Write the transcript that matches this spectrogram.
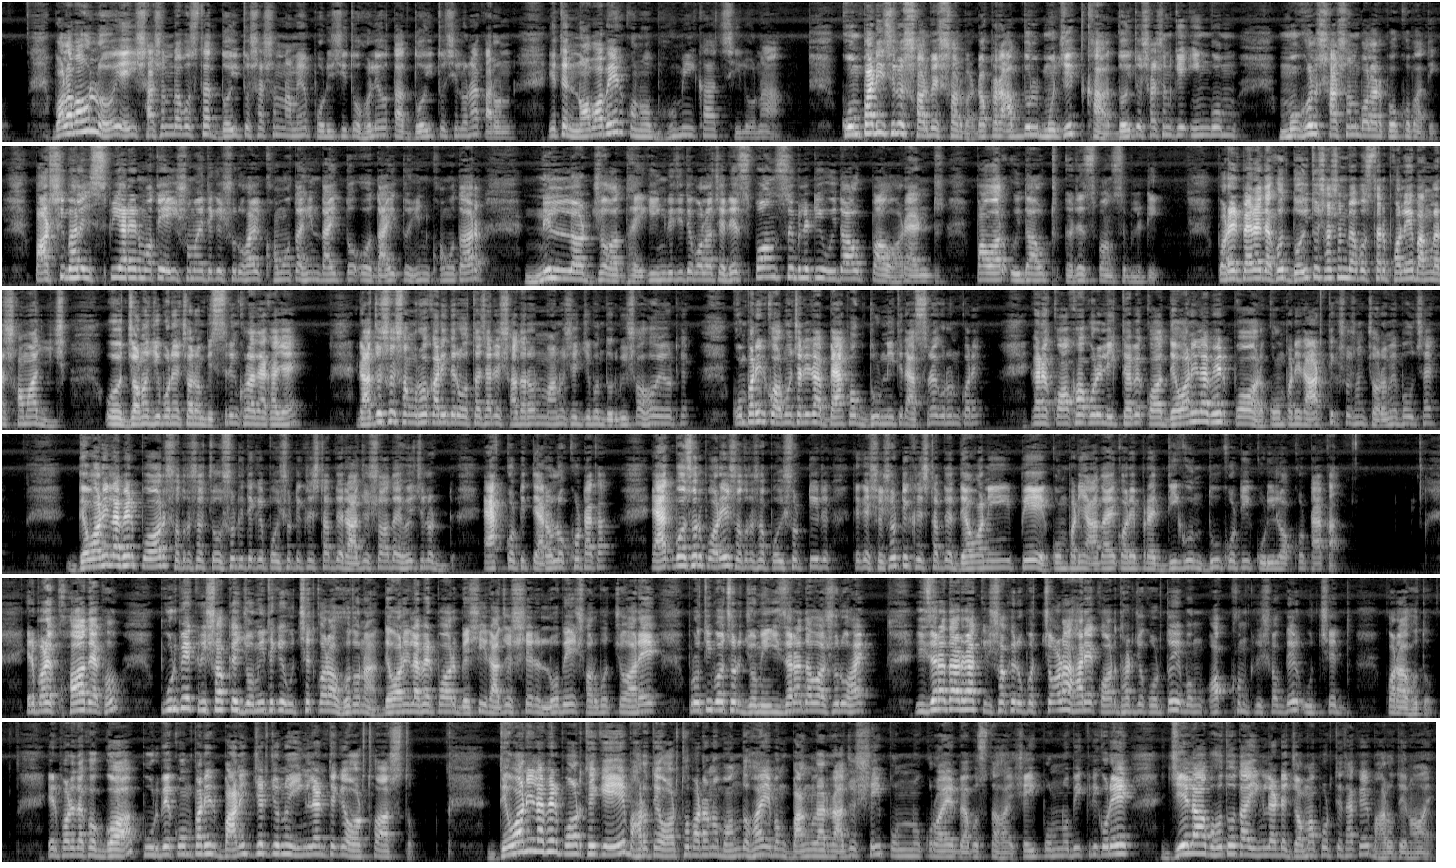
বলা বাহুল্য, এই শাসন ব্যবস্থা দ্বৈত শাসন নামে পরিচিত হলেও তা দ্বৈত ছিল না, কারণ এতে নবাবের কোনো ভূমিকা ছিল না। কোম্পানি ছিল সর্বেসর্বা ডক্টর আব্দুল মজিদ খা দ্বৈত শাসনকে ইঙ্গম মোঘল শাসন বলার পক্ষপাতী। পার্সিভাল স্পিয়ারের মতে এই সময় থেকে শুরু হয় ক্ষমতাহীন দায়িত্ব ও দায়িত্বহীন ক্ষমতার নির্লজ্জ অধ্যায়। ইংরেজিতে বলা হচ্ছে responsibility without power and power without responsibility পরের প্যারায় দেখো, দ্বৈত শাসন ব্যবস্থার ফলে বাংলার সমাজ ও জনজীবনে চরম বিশৃঙ্খলা দেখা যায়। রাজস্ব সংগ্রহকারীদের অত্যাচারে সাধারণ মানুষের জীবন দুর্বিষহ হয়ে ওঠে। কোম্পানির কর্মচারীরা ব্যাপক দুর্নীতির আশ্রয় গ্রহণ করে। এখানে ক খ করে লিখতে হবে, ক, দেওয়ানি লাভের পর কোম্পানির আর্থিক শোষণ চরমে পৌঁছায়। দেওয়ানি লাভের পর সতেরোশো চৌষট্টি থেকে পঁয়ষট্টি খ্রিস্টাব্দে রাজস্ব আদায় হয়েছিল এক কোটি তেরো লক্ষ টাকা। এক বছর পরে সতেরোশো পঁয়ষট্টির থেকে ছেষট্টি খ্রিস্টাব্দে দেওয়ানি পেয়ে কোম্পানি আদায় করে প্রায় দ্বিগুণ দু কোটি কুড়ি লক্ষ টাকা। এরপরে খ, দেখো, পূর্বে কৃষককে জমি থেকে উচ্ছেদ করা হতো না। দেওয়ানি লাভের পর বেশি রাজস্বের লোভে সর্বোচ্চ হারে প্রতি বছর জমি ইজারা দেওয়া শুরু হয়। ইজারাদাররা কৃষকের উপর চড়া হারে কর ধার্য করতো এবং অক্ষম কৃষকদের উচ্ছেদ করা হতো। এরপরে দেখো গ, পূর্বে কোম্পানির বাণিজ্যের জন্য ইংল্যান্ড থেকে অর্থ আসতো। দেওয়ানি লাভের পর থেকে ভারতে অর্থ পাঠানো বন্ধ হয় এবং বাংলার রাজস্বেই পণ্য ক্রয়ের ব্যবস্থা হয়। সেই পণ্য বিক্রি করে যে লাভ হতো তা ইংল্যান্ডে জমা পড়তে থাকে, ভারতে নয়।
